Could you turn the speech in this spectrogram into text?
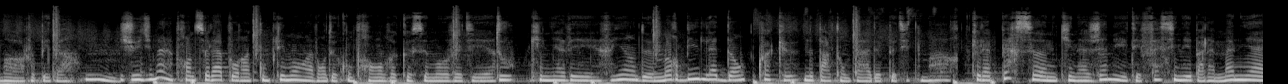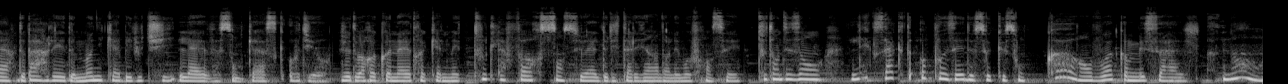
morbida. Hmm, J'ai eu du mal à prendre cela pour un compliment avant de comprendre que ce mot veut dire doux, qu'il n'y avait rien de morbide là-dedans. Quoique, ne parle-t-on pas de petite mort Que la personne qui n'a jamais été fascinée par la manière de parler de Monica Bellucci lève son casque audio. Je dois reconnaître qu'elle met toute la force sensuelle de l'italien dans les mots français, tout en disant l'exact opposé de ce que son corps envoie comme message. Non,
